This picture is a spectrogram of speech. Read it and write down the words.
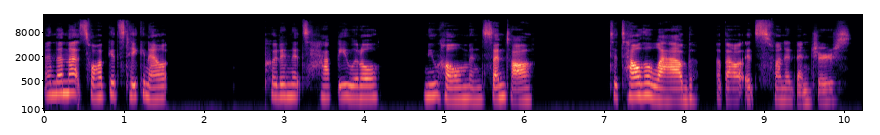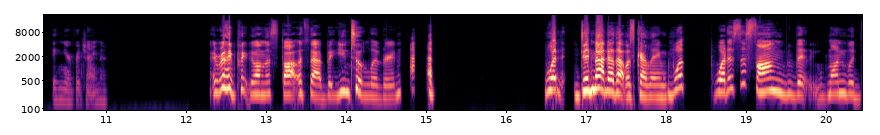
And then that swab gets taken out, put in its happy little new home, and sent off to tell the lab about its fun adventures in your vagina. I really put you on the spot with that, but you delivered. What? Did not know that was coming. What What is the song that one would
